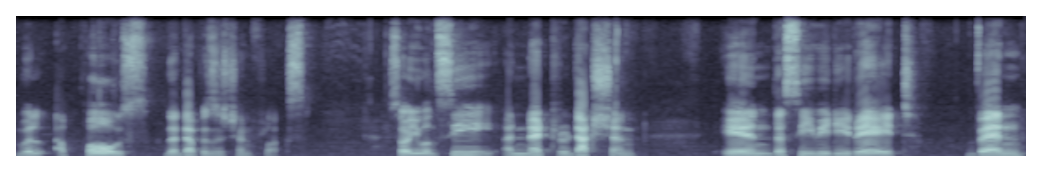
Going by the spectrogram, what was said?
will oppose the deposition flux. So, you will see a net reduction in the CVD rate when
